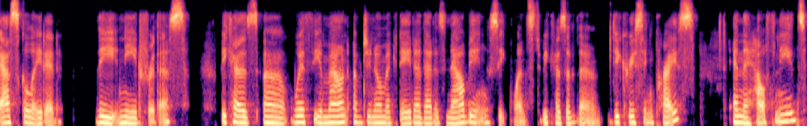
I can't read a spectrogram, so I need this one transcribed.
escalated the need for this because uh, with the amount of genomic data that is now being sequenced because of the decreasing price and the health needs,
